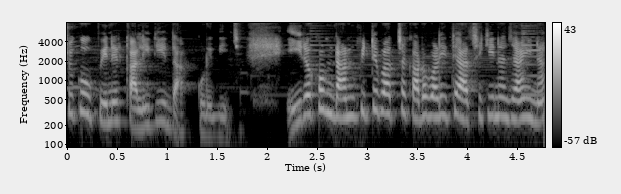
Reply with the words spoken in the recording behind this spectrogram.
চোখেও পেনের কালি দিয়ে দাগ করে দিয়েছে। এই রকম ডানপিঠে বাচ্চা কারও বাড়িতে আছে কি না জানি না,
